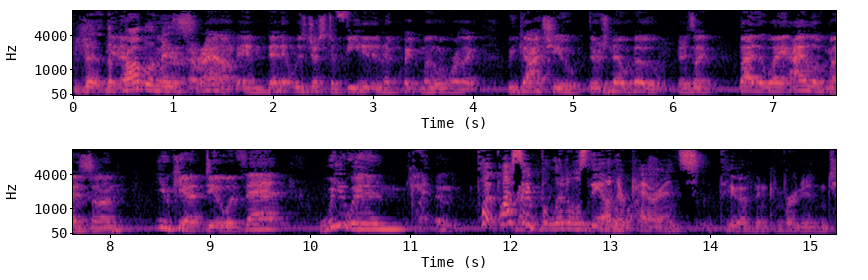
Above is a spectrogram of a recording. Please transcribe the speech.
The- the you know, problem is- around, and then it was just defeated in a quick moment where like we got you. There's no hope. And it's like, by the way, I love my son. You can't deal with that. we win. And Pl- Plus, it belittles the other parents who have been converted into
